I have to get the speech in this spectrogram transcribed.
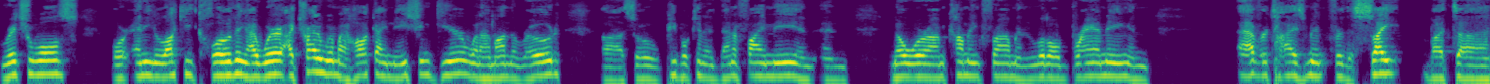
rituals or any lucky clothing. I wear I try to wear my Hawkeye Nation gear when I'm on the road, uh, so people can identify me and and know where I'm coming from and little branding and advertisement for the site but uh,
